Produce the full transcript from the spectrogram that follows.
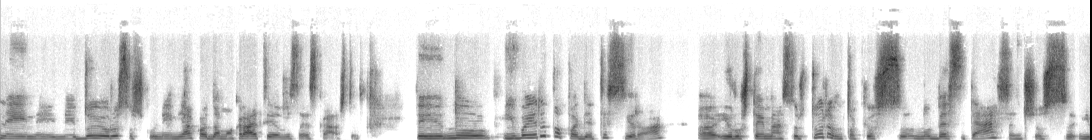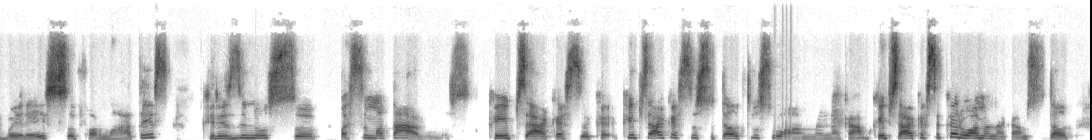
nei, nei, nei dujų rusiškų, nei nieko, demokratija visais kaštais. Tai nu, įvairi ta padėtis yra ir už tai mes ir turim tokius nu, besitęsiančius įvairiais formatais krizinius pasimatavimus. Kaip sekasi, kaip sekasi sutelkti visuomenę, kam, kaip sekasi kariuomenę, kam sutelkti,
